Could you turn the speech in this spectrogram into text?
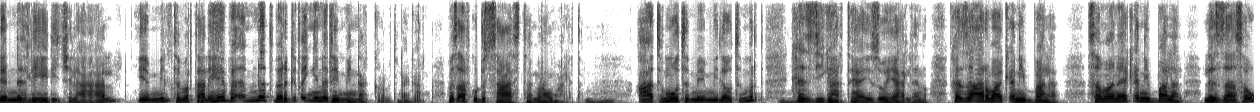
ገነት ሊሄድ ይችላል የሚል ትምህርት አለ። ይሄ በእምነት በእርግጠኝነት የሚናገሩት ነገር ነው፣ መጽሐፍ ቅዱስ ሳያስተምረው ማለት ነው። አትሞትም የሚለው ትምህርት ከዚህ ጋር ተያይዞ ያለ ነው። ከዛ አርባ ቀን ይባላል፣ ሰማንያ ቀን ይባላል። ለዛ ሰው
